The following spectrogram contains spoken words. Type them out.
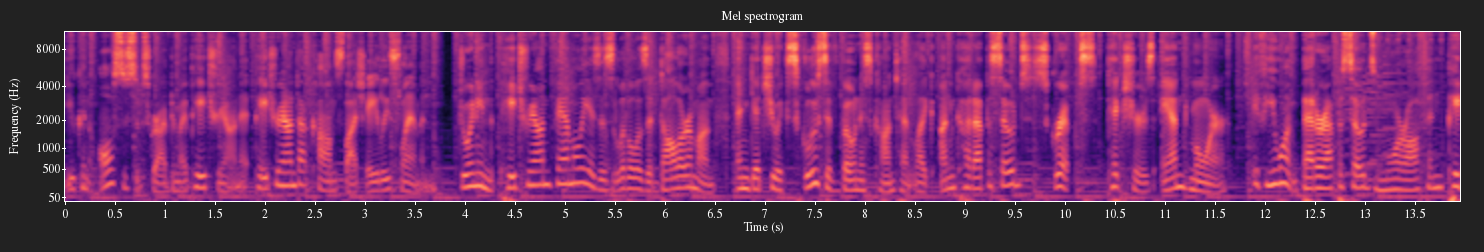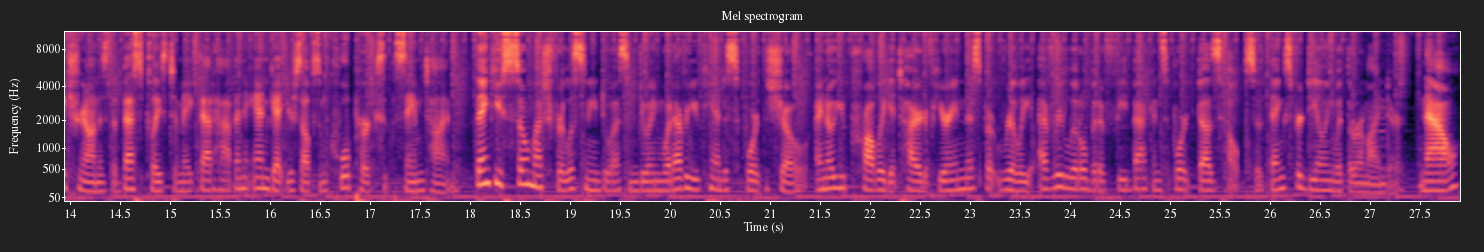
you can also subscribe to my Patreon at patreon.com slash Haley Slamon. Joining the Patreon family is as little as a dollar a month and gets you exclusive bonus content like uncut episodes, scripts, pictures, and more. If you want better episodes more often, Patreon is the best place to make that happen and get yourself some cool perks at the same time. Thank you so much for listening to us and doing whatever you can to support the show. I know you probably get tired of hearing this, but really, every little bit of feedback and support does help, so thanks for dealing with the reminder. Now,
